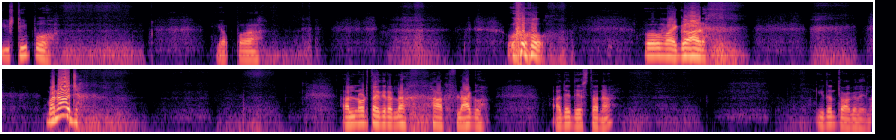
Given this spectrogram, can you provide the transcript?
ಈ ಸ್ಟೀಪು. ಯಪ್ಪ. ಓಹೋ. ಓ ಮೈ ಗಾಡ್. ಮನೋಜ್. ಅಲ್ಲಿ ನೋಡ್ತಾ ಇದ್ದೀರಲ್ಲ, ಆ ಫ್ಲ್ಯಾಗು ಅದೇ ದೇವಸ್ಥಾನ. ಇದಂತೂ ಆಗೋದೇ ಇಲ್ಲ.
